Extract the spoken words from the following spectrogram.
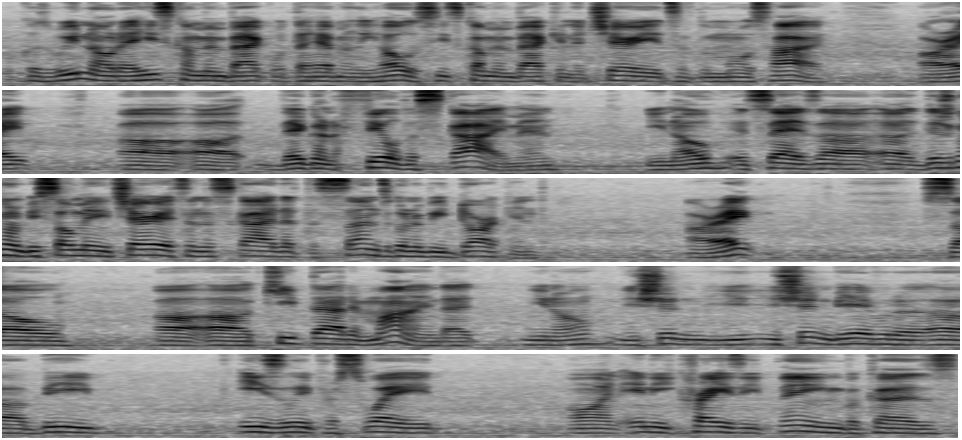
Because we know that he's coming back with the heavenly host. He's coming back in the chariots of the most high. All right? Uh, uh, they're gonna fill the sky man you know it says uh, uh, there's gonna be so many chariots in the sky that the sun's gonna be darkened all right so uh, uh, keep that in mind that you know you shouldn't you, you shouldn't be able to uh, be easily persuade on any crazy thing because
